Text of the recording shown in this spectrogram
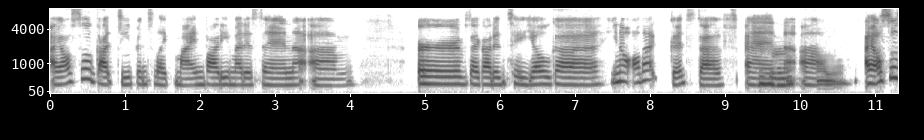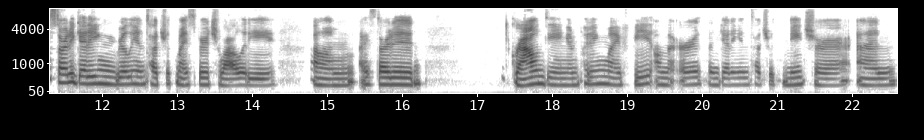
I also got deep into like mind body medicine, um, herbs. I got into yoga, you know, all that good stuff. And Mhm. um, I also started getting really in touch with my spirituality. Um, I started grounding and putting my feet on the earth and getting in touch with nature. And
